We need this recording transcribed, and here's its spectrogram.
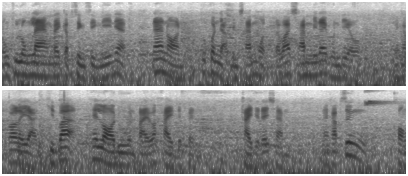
ลงทุนลงแรงไปกับสิ่งสิ่งนี้เนี่ยแน่นอนทุกคนอยากเป็นแชมป์หมด แต่ว่าแชมป์ไม่ได้คนเดียวนะครับก็เลยอยากคิดว่าให้รอดูกันไปว่าใครจะเป็นใครจะได้แชมป์นะครับซึ่งของ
